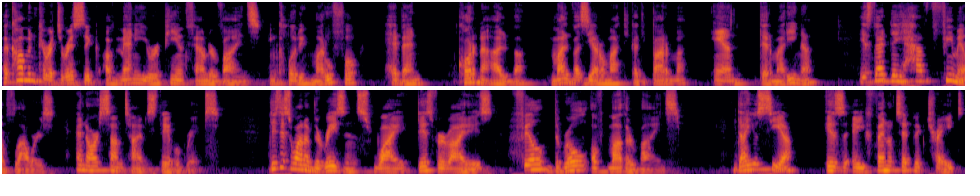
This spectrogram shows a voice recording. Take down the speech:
A common characteristic of many European founder vines, including Marufo, Heben, Corna Alba, Malvasia aromatica di Parma, and Termarina, is that they have female flowers and are sometimes stable grapes. This is one of the reasons why these varieties fill the role of mother vines. Dioecia is a phenotypic trait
